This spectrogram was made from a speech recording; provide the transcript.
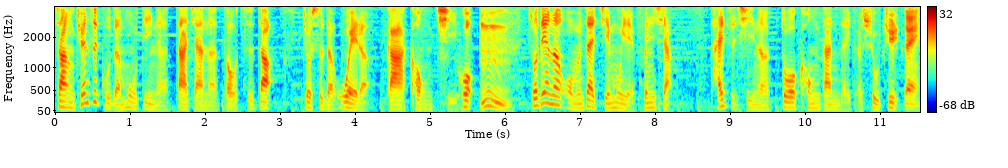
涨权值股的目的呢，大家呢都知道，就是的为了轧空期货。嗯，昨天呢我们在节目也分享台子期呢多空单的一个数据。对，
